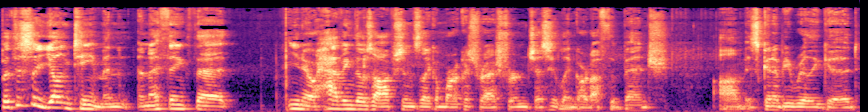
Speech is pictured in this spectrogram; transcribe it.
But this is a young team, and and I think that you know having those options like a Marcus Rashford and Jesse Lingard off the bench um, is going to be really good.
